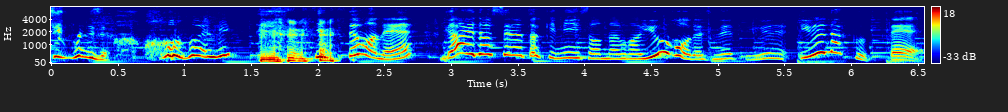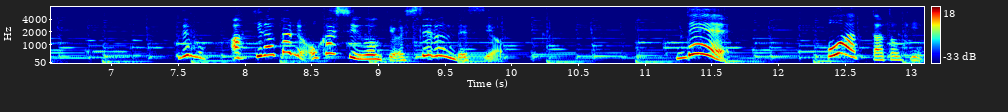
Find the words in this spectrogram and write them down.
違うんですよ。ほんまに。でもねガイドしてる時にそんな UFO ですねって言え言えなくって。明らかにおかしい動きをしてるんですよ。で終わった時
